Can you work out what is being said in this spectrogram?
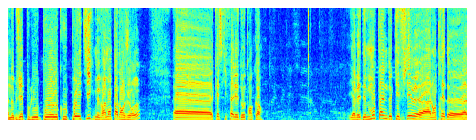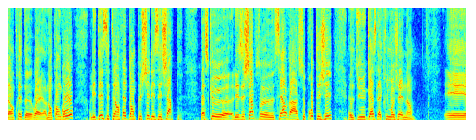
un objet pour, le- pour le coup politique mais vraiment pas dangereux. Qu'est-ce qu'il fallait d'autre encore? Il y avait des montagnes de kéfier euh, à l'entrée de, à l'entrée de, ouais. Donc en gros, l'idée c'était en fait d'empêcher les écharpes parce que euh, les écharpes euh, servent à se protéger du gaz lacrymogène. Et,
